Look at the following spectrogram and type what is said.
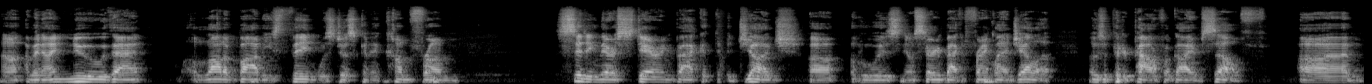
Uh, I mean, I knew that a lot of Bobby's thing was just going to come from sitting there staring back at the judge, who is you know staring back at Frank Langella, who's a pretty powerful guy himself. Um,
